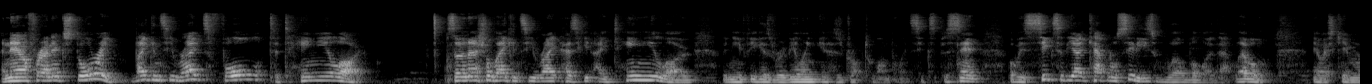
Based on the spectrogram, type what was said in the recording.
And now for our next story vacancy rates fall to 10 year low. So the national vacancy rate has hit a 10-year low, the new figures revealing it has dropped to 1.6%, but with six of the eight capital cities well below that level. Now, SQM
